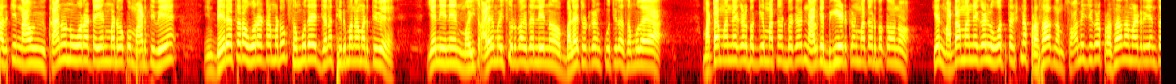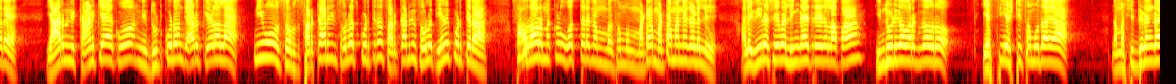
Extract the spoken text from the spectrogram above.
ಅದಕ್ಕೆ ನಾವು ಕಾನೂನು ಹೋರಾಟ ಏನು ಮಾಡಬೇಕು ಮಾಡ್ತೀವಿ. ಇನ್ನು ಬೇರೆ ಥರ ಹೋರಾಟ ಮಾಡಬೇಕು, ಸಮುದಾಯದ ಜನ ತೀರ್ಮಾನ ಮಾಡ್ತೀವಿ. ಏನು, ಏನೇನು ಮೈಸೂರು ಹಳೆ ಮೈಸೂರು ಭಾಗದಲ್ಲಿ ಏನು ಬಳೆ ತೊಟ್ಕೊಂಡು ಕೂತಿಲ್ಲ ಸಮುದಾಯ. ಮಠ ಮನೆಗಳ ಬಗ್ಗೆ ಮಾತನಾಡ್ಬೇಕಾದ್ರೆ ನಾಲ್ಗೆ ಬಿಗಿ ಹಿಡ್ಕೊಂಡು ಮಾತಾಡ್ಬೇಕು ಅವನು. ಏನು ಮಠ ಮನೆಗಳು ಹೋದ ತಕ್ಷಣ ಪ್ರಸಾದ ನಮ್ಮ ಸ್ವಾಮೀಜಿಗಳು ಪ್ರಸಾದ ಮಾಡಿರಿ ಅಂತಾರೆ. ಯಾರು ನೀವು ಕಾಣಿಕೆ ಹಾಕು ನೀವು ದುಡ್ಡು ಕೊಡೋ ಅಂತ ಯಾರು ಕೇಳಲ್ಲ. ನೀವು ಸರ್ಕಾರದಿಂದ ಸವಲತ್ತು ಕೊಡ್ತೀರೋ, ಸರ್ಕಾರದಿಂದ ಸವಲತ್ತು ಏನಕ್ಕೆ ಕೊಡ್ತೀರಾ? ಸಾವಿರಾರು ಮಕ್ಕಳು ಓದ್ತಾರೆ ನಮ್ಮ ಸಮ ಮಠ ಮಠ ಮನೆಗಳಲ್ಲಿ. ಅಲ್ಲಿ ವೀರಶೈವ ಲಿಂಗಾಯತ್ರ ಇರಲ್ಲಪ್ಪ ಹಿಂದುಳಿದ ವರ್ಗದವರು. ಎಸ್ ಸಿ, ಎಸ್ ಟಿ ಸಮುದಾಯ. ನಮ್ಮ ಸಿದ್ಧಗಂಗಾ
